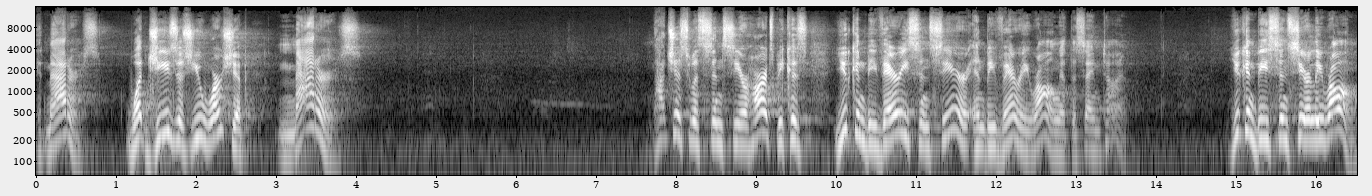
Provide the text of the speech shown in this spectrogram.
It matters. What Jesus you worship matters. Not just with sincere hearts, because you can be very sincere and be very wrong at the same time. You can be sincerely wrong.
